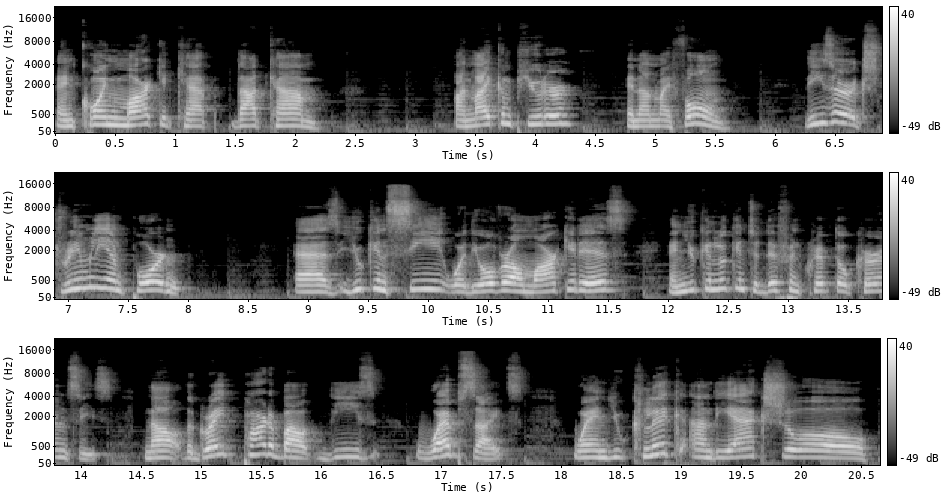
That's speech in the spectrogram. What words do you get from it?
and CoinMarketCap.com on my computer and on my phone. These are extremely important as you can see where the overall market is and you can look into different cryptocurrencies. Now, the great part about these websites, when you click on the actual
